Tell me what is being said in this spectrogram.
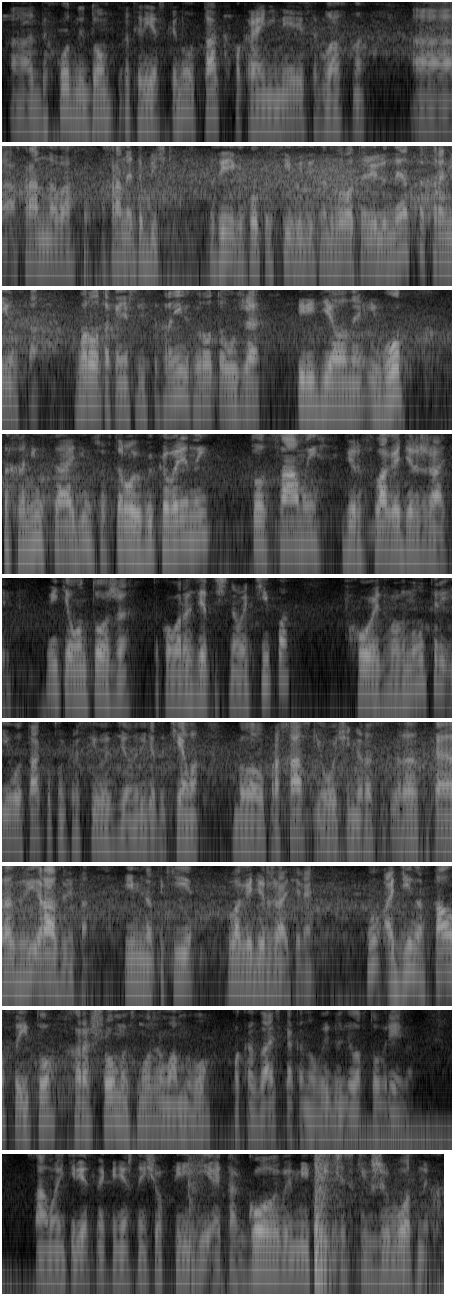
а, доходный дом Котляревской. Ну, так, по крайней мере, согласно а, охранного, охранной таблички. Посмотрите, какой красивый здесь над воротами люнет сохранился. Ворота, конечно, не сохранились, ворота уже переделаны. И вот сохранился один, что второй выковыренный, тот самый флагодержатель. Видите, он тоже такого розеточного типа, входит вовнутрь, и вот так вот он красиво сделан. Видите, эта тема была у Прохаски очень раз, раз, такая разви, развита. Именно такие флагодержателя. Ну, один остался, и то хорошо мы сможем вам его показать, как оно выглядело в то время. Самое интересное, конечно, еще впереди, это головы мифических животных.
